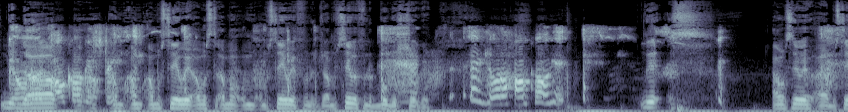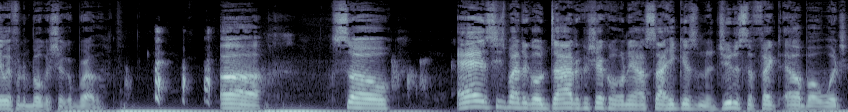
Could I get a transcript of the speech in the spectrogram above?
you go know, to Hulk Hogan I'm, Street. I'm, I'm, I'm gonna stay away. I'm, I'm, I'm, I'm gonna stay away from the. I'm gonna stay away from the booger sugar. and go to Hulk Hogan. Yes. I'm gonna stay away. I'm gonna stay away from the booger sugar, brother. Uh, so as he's about to go dive to Chris on the outside, he gives him the Judas Effect elbow, which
